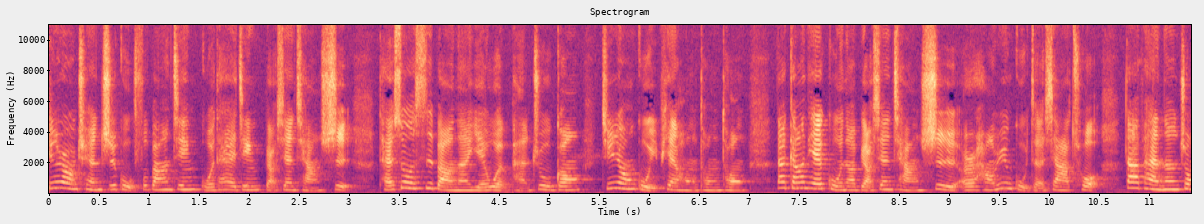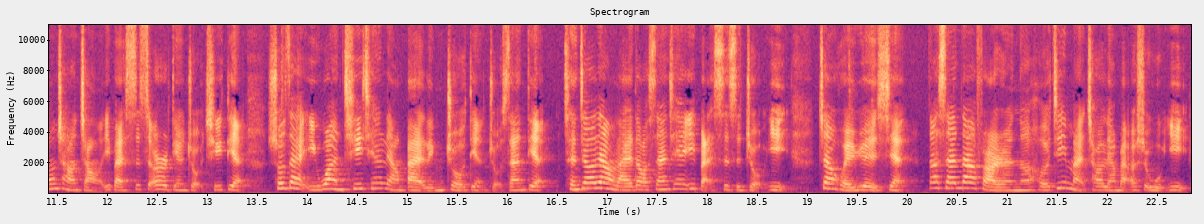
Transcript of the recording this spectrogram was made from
金融全指股富邦金、国泰金表现强势，台塑四宝呢也稳盘助攻，金融股一片红彤彤。那钢铁股呢表现强势，而航运股则下挫。大盘呢中场涨了一百四十二点九七点，收在一万七千两百零九点九三点，成交量来到三千一百四十九亿，站回月线。那三大法人呢合计买超两百二十五亿，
